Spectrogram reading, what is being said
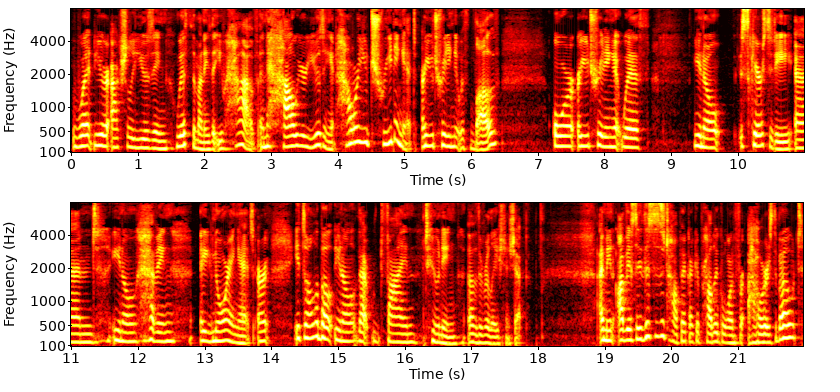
what you're actually using with the money that you have and how you're using it. How are you treating it? Are you treating it with love or are you treating it with, you know, scarcity and you know having ignoring it or it's all about you know that fine tuning of the relationship i mean obviously this is a topic i could probably go on for hours about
